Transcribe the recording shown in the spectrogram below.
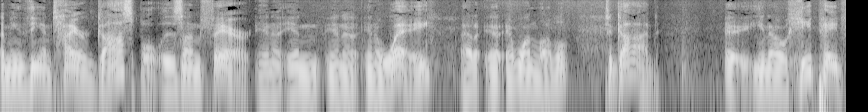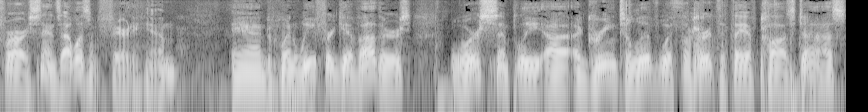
I mean, the entire gospel is unfair in a, in in a in a way at, at one level to God. Uh, you know, He paid for our sins. That wasn't fair to Him. And when we forgive others, we're simply uh, agreeing to live with the hurt that they have caused us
